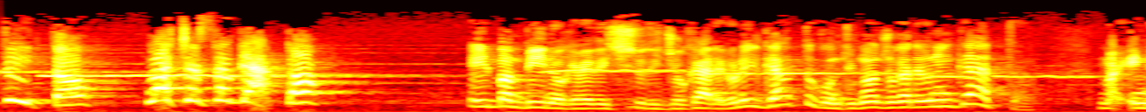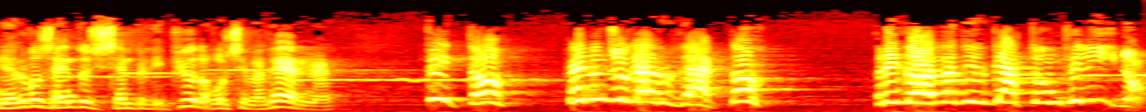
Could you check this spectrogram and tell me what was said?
Zitto, lascia il gatto! E il bambino che aveva deciso di giocare con il gatto continuò a giocare con il gatto, ma innervosendosi sempre di più la voce materna. Zitto, e non giocare con gatto? Ricordati, il gatto è un felino!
